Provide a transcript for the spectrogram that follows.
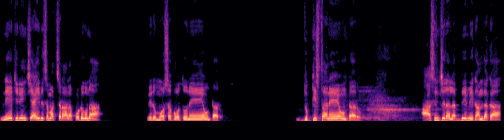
నేటి నుంచి ఐదు సంవత్సరాల పొడుగున మీరు మోసపోతూనే ఉంటారు. దుఃఖిస్తూనే ఉంటారు. ఆశించిన లబ్ధి మీకు అందక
